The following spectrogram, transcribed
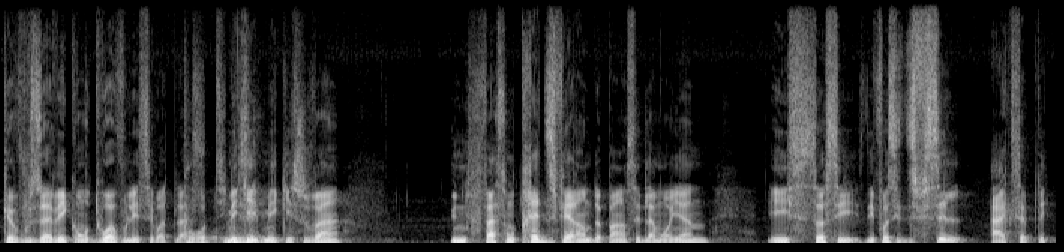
que vous avez qu'on doit vous laisser votre place. Pour mais, optimiser. qui, mais qui est souvent une façon très différente de penser de la moyenne. Et ça, c'est des fois, c'est difficile à accepter.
